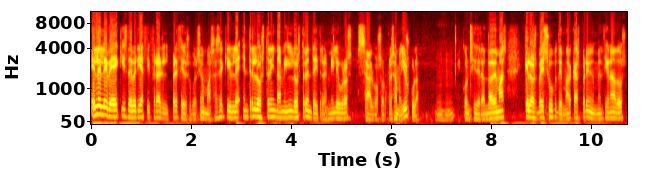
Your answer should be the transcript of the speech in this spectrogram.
el LBX debería cifrar el precio de su versión más asequible entre los 30.000 y los 33.000 euros, salvo sorpresa mayúscula. Considerando además que los B-Sub de marcas premium mencionados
